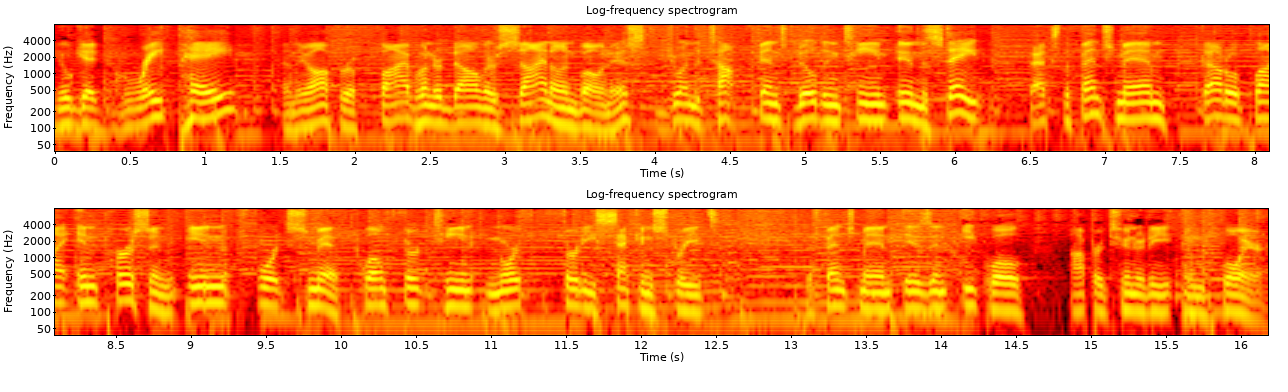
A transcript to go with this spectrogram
You'll get great pay, and they offer a $500 sign on bonus to join the top fence building team in the state. That's The Fence Man. Got to apply in person in Fort Smith, 1213 North 32nd Street. The Fence Man is an equal opportunity employer.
